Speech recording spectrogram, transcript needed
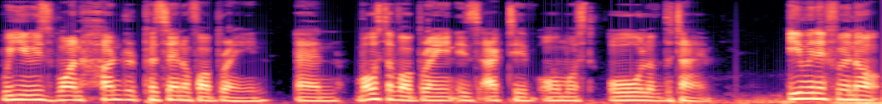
We use 100% of our brain, and most of our brain is active almost all of the time. Even if we're not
